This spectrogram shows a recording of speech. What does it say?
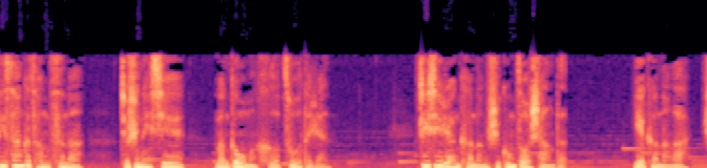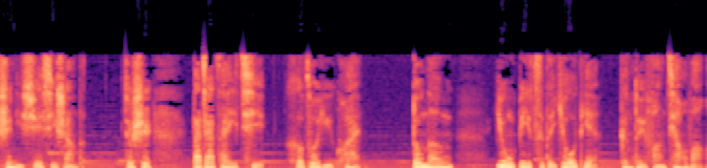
第三个层次呢，就是那些能跟我们合作的人。这些人可能是工作上的，也可能啊是你学习上的，就是大家在一起合作愉快，都能用彼此的优点跟对方交往。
